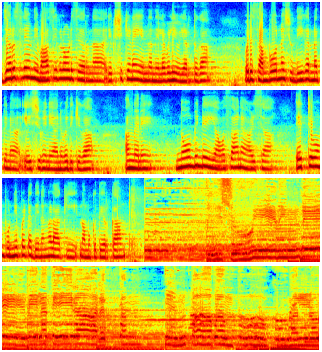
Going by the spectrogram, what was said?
ജെറുസലേം നിവാസികളോട് ചേർന്ന് രക്ഷിക്കണേ എന്ന് നിലവിളി ഉയർത്തുക. ഒരു സമ്പൂർണ ശുദ്ധീകരണത്തിന് യേശുവിനെ അനുവദിക്കുക. അങ്ങനെ നോമ്പിന്റെ ഈ അവസാന ആഴ്ച ഏറ്റവും പുണ്യപ്പെട്ട ദിനങ്ങളാക്കി നമുക്ക് തീർക്കാം. ഈശോയെ നിന്റെ വില തീരാ രക്തം എൻ പാപം പോക്കുമല്ലോ.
